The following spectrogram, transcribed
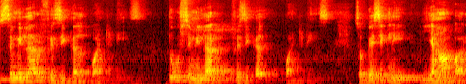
similar physical quantities two similar physical quantities so basically यहाँ पर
